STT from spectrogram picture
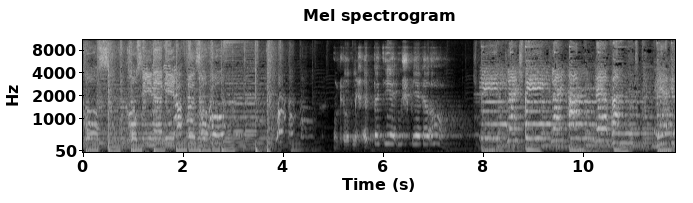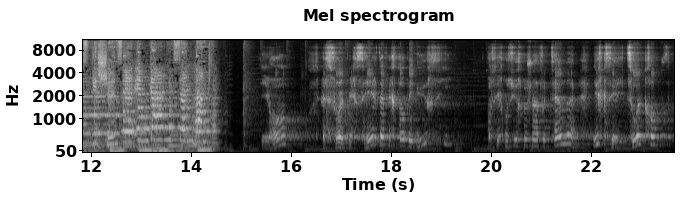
Groß, groß wie eine Giraffe, so hoch. und schau mich etwa die im Spiegel an. Spieglein, Spieglein an der Wand. Wer ist die Schönste im ganzen Land? Ja, es freut mich sehr, dass ich hier bei euch sein. Also ich muss euch noch schnell erzählen, ich sehe in die Zukunft.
